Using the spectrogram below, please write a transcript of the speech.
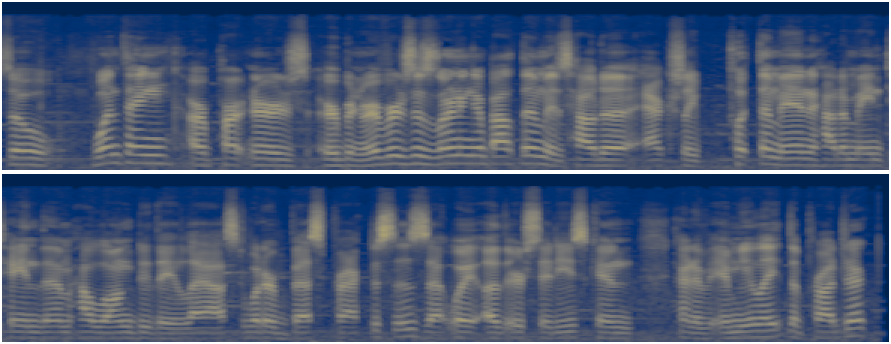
So one thing our partners Urban Rivers is learning about them is how to actually put them in, how to maintain them, how long do they last, what are best practices, that way other cities can kind of emulate the project.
